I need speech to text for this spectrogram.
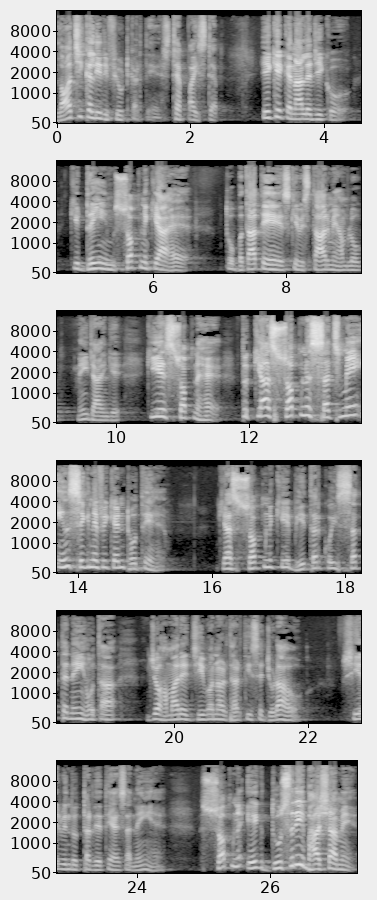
लॉजिकली रिफ्यूट करते हैं स्टेप बाय स्टेप एक एक एनालॉजी को कि ड्रीम स्वप्न क्या है तो बताते हैं इसके विस्तार में हम लोग नहीं जाएँगे कि ये स्वप्न है। तो क्या स्वप्न सच में इनसिग्निफिकेंट होते हैं? क्या स्वप्न के भीतर कोई सत्य नहीं होता जो हमारे जीवन और धरती से जुड़ा हो? शेरविंद उत्तर देते हैं, ऐसा नहीं है। स्वप्न एक दूसरी भाषा में,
